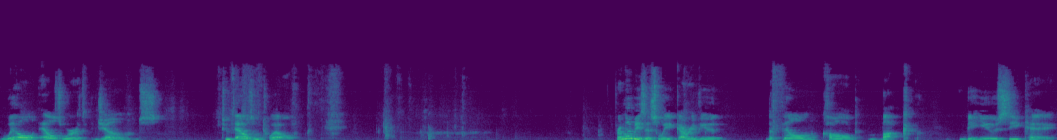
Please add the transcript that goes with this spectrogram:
Will Ellsworth Jones, 2012. For movies this week, I reviewed the film called Buck. B U C K.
